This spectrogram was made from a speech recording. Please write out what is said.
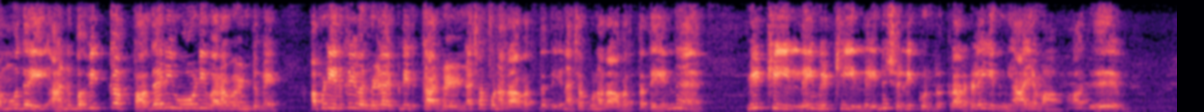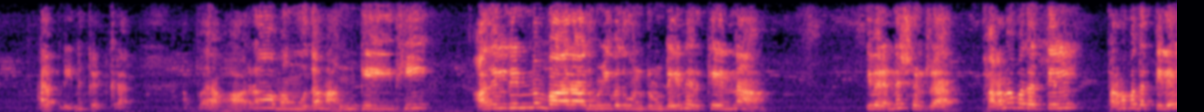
அமுதை அனுபவிக்க பதறி ஓடி வர வேண்டுமே. அப்படி இருக்க இவர்கள் எப்படி இருக்கார்கள்? நசப்புனராவர்த்ததே நசப்புனராவர்த்ததேன்னு மீட்சி இல்லை மீட்சி இல்லைன்னு சொல்லிக் கொண்டிருக்கிறார்களே இது நியாயமாகாது. அப்படின்னு கேட்கிறார். அப்ப ஆறாவமுதம் அங்கெய்தி அதில் நின்னும் வாராது ஒழிவது ஒன்றுண்டேன்னு இருக்கேன்னா இவர் என்ன சொல்றார்? பரமபதத்தில் பரமபதத்திலே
